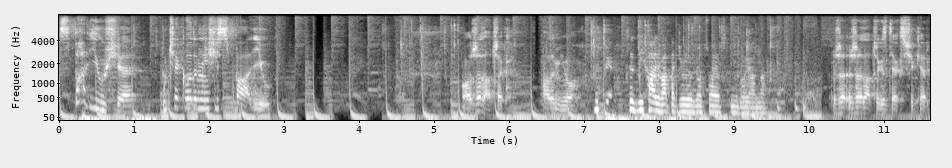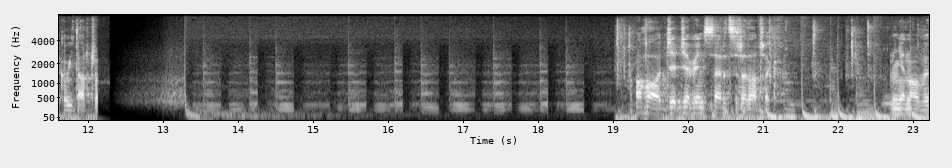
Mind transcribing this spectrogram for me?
Spalił się! Uciekł ode mnie i się spalił. O, żelaczek. Ale miło. Ty i hańba takim oznaczają z tym Wojana. Że, żelaczek z jak z siekierką i tarczą. Oho, dzie- 9 serc żelaczek. Nie nowy.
